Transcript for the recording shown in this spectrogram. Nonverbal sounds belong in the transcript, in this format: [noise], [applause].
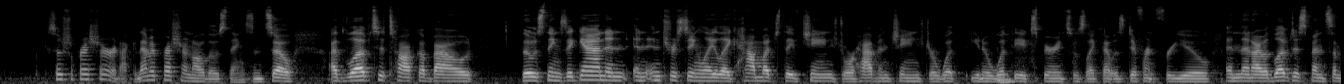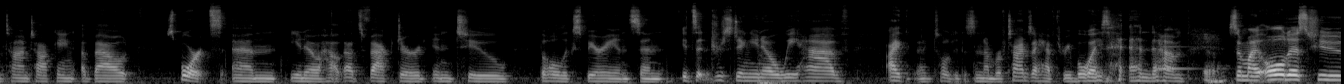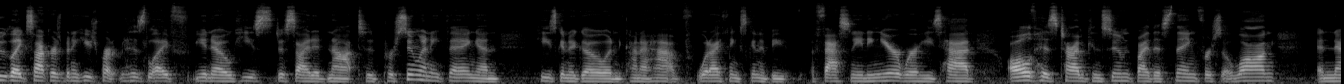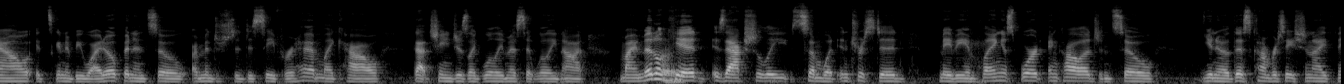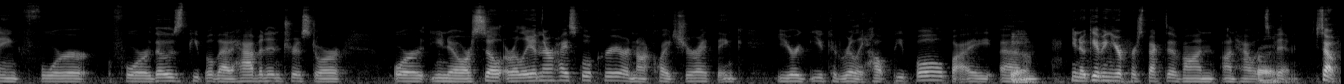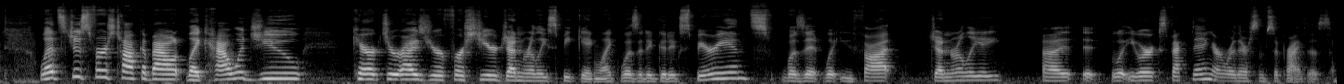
social pressure and academic pressure and all those things. And so i'd love to talk about those things again and, and interestingly like how much they've changed or haven't changed or what you know what mm. the experience was like that was different for you. And then i would love to spend some time talking about sports and you know how that's factored into the whole experience. And it's interesting you know we have I, I told you this a number of times. I have three boys, [laughs] and um, Yeah. so my oldest, who like soccer has been a huge part of his life, you know, he's decided not to pursue anything, and he's going to go and kind of have what I think is going to be a fascinating year, where he's had all of his time consumed by this thing for so long, and now it's going to be wide open. And so I'm interested to see for him like how that changes. Like, will he miss it? Will he not? My middle Right. kid is actually somewhat interested, maybe in playing a sport in college, and so you know this conversation i think for for those people that have an interest or or you know are still early in their high school career and not quite sure i think you're you could really help people by um you know giving your perspective on on how it's Right. been. So let's just first talk about like how would you characterize your first year generally speaking? Like was it a good experience? Was it what you thought generally uh it, what you were expecting or were there some surprises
